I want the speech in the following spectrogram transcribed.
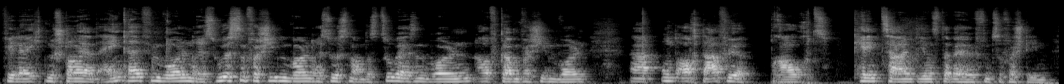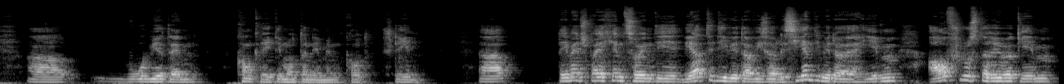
vielleicht nur steuernd eingreifen wollen, Ressourcen verschieben wollen, Ressourcen anders zuweisen wollen, Aufgaben verschieben wollen. Äh, und auch dafür braucht's Kennzahlen, die uns dabei helfen zu verstehen, äh, wo wir denn konkret im Unternehmen gerade stehen. Äh, dementsprechend sollen die Werte, die wir da visualisieren, die wir da erheben, Aufschluss darüber geben,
